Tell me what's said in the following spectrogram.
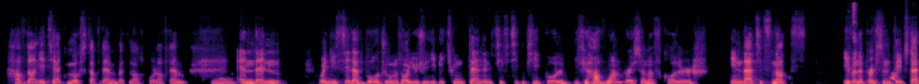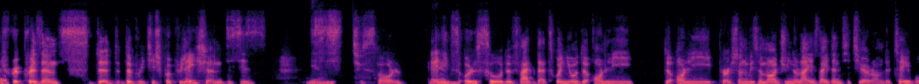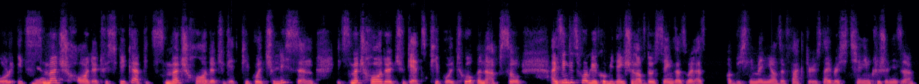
have done it yet. Most of them, but not all of them. Yeah. And then when you see that boardrooms are usually between 10 and 15 people, if you have one person of color in that, it's not even a percentage that represents the, the British population. This is this yeah. is too small. Yeah. And it's also the fact that when you're the only the only person with a marginalized identity around the table, it's yeah. much harder to speak up. It's much harder to get people to listen. It's much harder to get people to open up. So I think it's probably a combination of those things as well as obviously many other factors. Diversity and inclusion is a,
